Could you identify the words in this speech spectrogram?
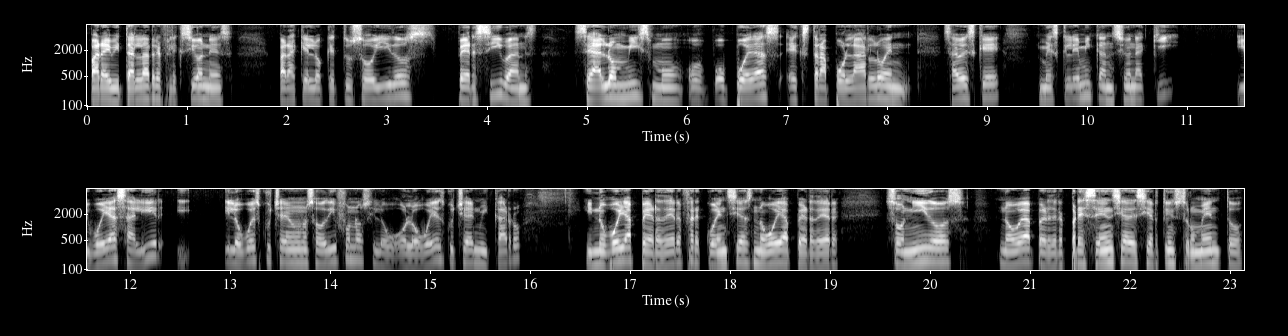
para evitar las reflexiones, para que lo que tus oídos perciban sea lo mismo o, puedas extrapolarlo en, ¿sabes qué? Mezclé mi canción aquí y voy a salir y, lo voy a escuchar en unos audífonos y o lo voy a escuchar en mi carro y no voy a perder frecuencias, no voy a perder sonidos, no voy a perder presencia de cierto instrumento,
